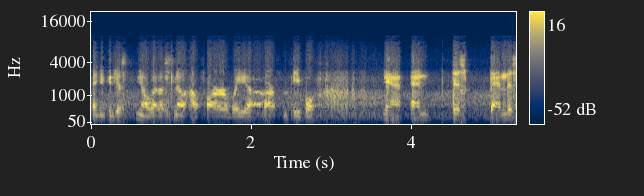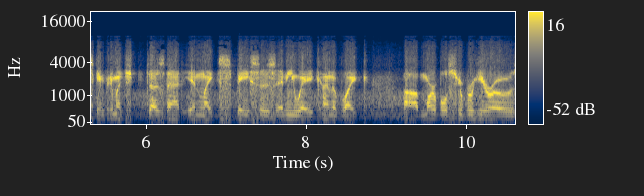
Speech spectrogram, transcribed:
Then you can just, you know, let us know how far we are from people. Yeah, and this and this game pretty much does that in like spaces anyway, kind of like uh, Marvel superheroes.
